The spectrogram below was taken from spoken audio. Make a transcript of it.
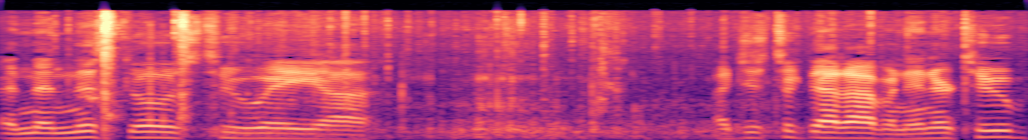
And then this goes to a, uh, I just took that out of an inner tube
